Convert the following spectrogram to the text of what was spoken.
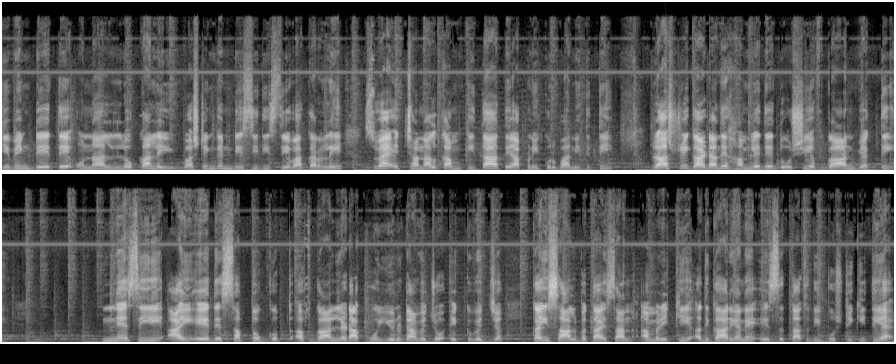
ਗਿਵਿੰਗ ਡੇ ਤੇ ਉਹਨਾਂ ਲੋਕਾਂ ਲਈ ਵਾਸ਼ਿੰਗਟਨ ਡੀਸੀ ਦੀ ਸੇਵਾ ਕਰਨ ਲਈ ਸਵੈ ਇੱਛਾ ਨਾਲ ਕੰਮ ਕੀਤਾ ਅਤੇ ਆਪਣੀ ਕੁਰਬਾਨੀ ਦਿੱਤੀ। ਰਾਸ਼ਟਰੀ ਗਾਰਡਾਂ ਦੇ ਹਮਲੇ ਦੇ ਦੋਸ਼ੀ ਅਫਗਾਨ ਵਿਅਕਤੀ ਨੇ CIA ਦੇ ਸਭ ਤੋਂ ਗੁਪਤ ਅਫਗਾਨ ਲੜਾਕੂ ਯੂਨਿਟਾਂ ਵਿੱਚੋਂ ਇੱਕ ਵਿੱਚ ਕਈ ਸਾਲ ਬਿਤਾਏ ਸਨ। ਅਮਰੀਕੀ ਅਧਿਕਾਰੀਆਂ ਨੇ ਇਸ ਤੱਥ ਦੀ ਪੁਸ਼ਟੀ ਕੀਤੀ ਹੈ।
